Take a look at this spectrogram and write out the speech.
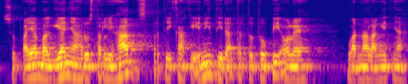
supaya bagian yang harus terlihat seperti kaki ini tidak tertutupi oleh warna langitnya.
